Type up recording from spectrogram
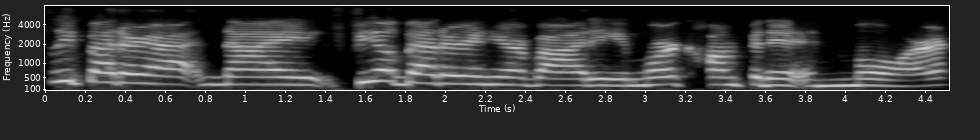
sleep better at night, feel better in your body, more confident, and more.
